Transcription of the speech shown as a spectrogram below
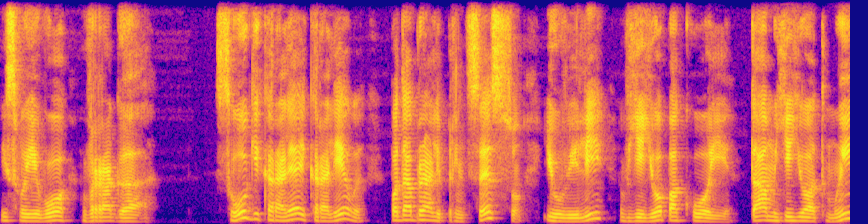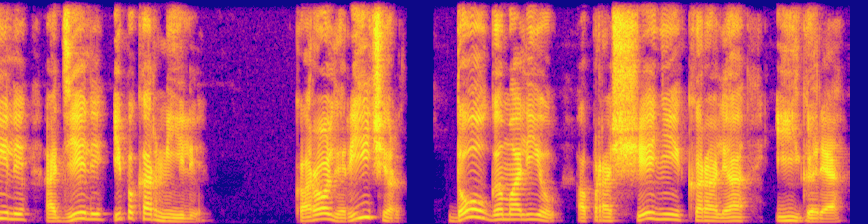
и своего врага. Слуги короля и королевы подобрали принцессу и увели в ее покои. Там ее отмыли, одели и покормили. Король Ричард долго молил о прощении короля Игоря.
